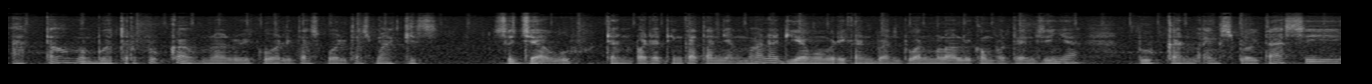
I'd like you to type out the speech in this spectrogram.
atau membuat terbuka melalui kualitas-kualitas magis. Sejauh dan pada tingkatan yang mana dia memberikan bantuan melalui kompetensinya, bukan mengeksploitasi,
